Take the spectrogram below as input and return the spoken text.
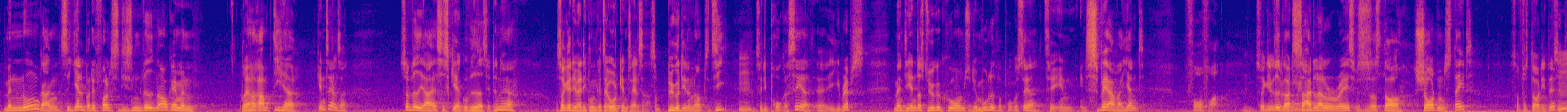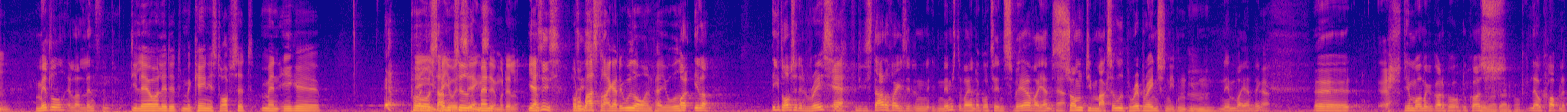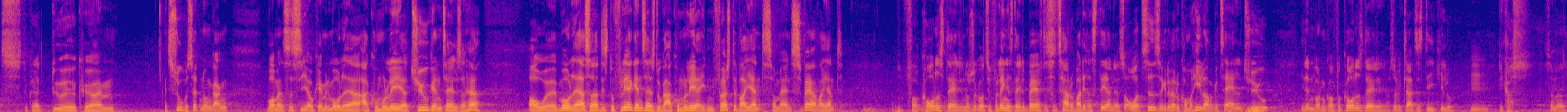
Men nogle gange, så hjælper det folk, så de sådan ved, nå okay, men når jeg har ramt de her gentagelser, så ved jeg, så skal jeg gå videre til den her. Og så kan det være, at de kun kan tage 8 gentagelser. Så bygger de den op til 10, mm. så de progresserer øh, i reps. Men de ændrer styrkekurven, så de har mulighed for at progressere til en, en svær variant forfra. Mm. Så Det de giver ved godt, lateral race, hvis der så står shortened state, så forstår de det. Mm. Middle eller lengthened. De laver lidt et mekanisk dropset, men ikke på Ja, i en samme tid, men periodiseringsmodel. ja, Præcis, hvor du bare strækker det ud over en periode. Og, eller ikke dropset et race Ja. ja. fordi de startede faktisk i den, i den nemmeste variant og går til en sværere variant, Ja. ja. som de maxer ud på rep rangen i den, mm. i den nemme variant. Ikke? Ja. Øh, det er en måde, man kan gøre det på. Du kan også det på. lave couplets. Du kan du, øh, køre um, et supersæt nogle gange, hvor man så siger, okay, men målet er at akkumulere 20 gentagelser her. Og øh, målet er så, at desto flere gentagelser du kan akkumulere i den første variant, som er en svær variant, for kortet stadie, når du så går til forlænget stadie bagefter, så tager du bare de resterende, og så over tid, så kan det være, at du kommer helt op og kan tage alle 20 i den, hvor den går for kortet stadie, og så er vi klar til at stige i kilo. Mm. Det kan også sådan noget.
